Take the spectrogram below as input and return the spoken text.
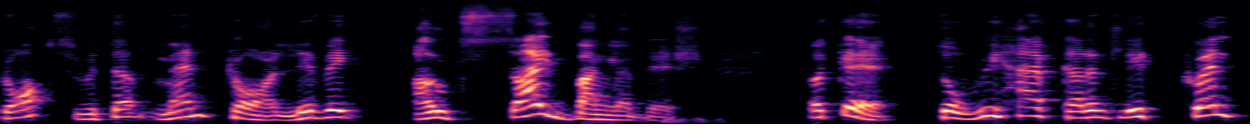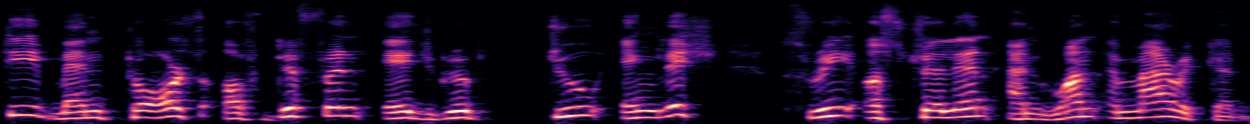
talks with a mentor living outside Bangladesh. Okay, so we have currently 20 mentors of different age groups, two English, three Australian, and one American.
